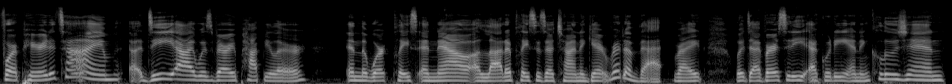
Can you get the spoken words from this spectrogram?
for a period of time, uh, DEI was very popular in the workplace, and now a lot of places are trying to get rid of that, right? With diversity, equity, and inclusion,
